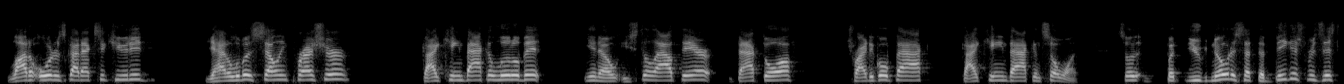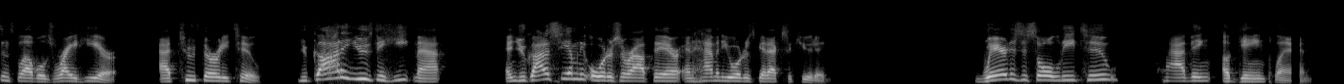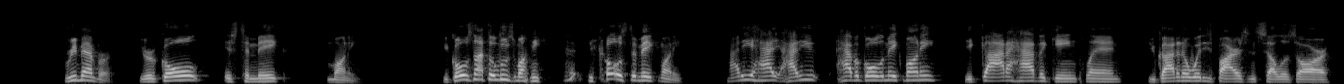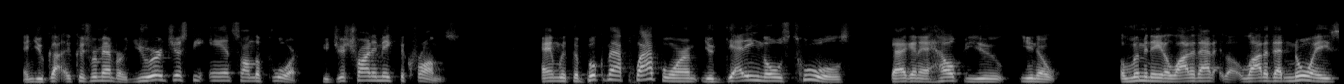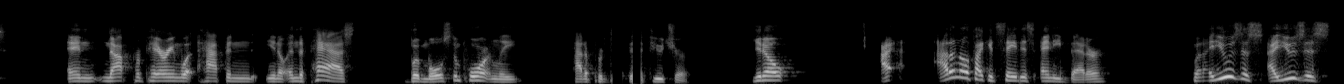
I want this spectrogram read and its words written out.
A lot of orders got executed. You had a little bit of selling pressure. Guy came back a little bit. You know, he's still out there, backed off, tried to go back. Guy came back and so on. So, but you notice that the biggest resistance level is right here at 232. You got to use the heat map and you got to see how many orders are out there and how many orders get executed. Where does this all lead to? Having a game plan. Remember, your goal is to make money. Your goal is not to lose money. Your goal is to make money. How do you how, how do you have a goal to make money? You got to have a game plan. You got to know where these buyers and sellers are, and you got because remember, you're just the ants on the floor. You're just trying to make the crumbs. And with the Bookmap platform, you're getting those tools that are going to help you, you know, eliminate a lot of that, a lot of that noise, and not preparing what happened, you know, in the past, but most importantly, how to predict the future. You know, I I don't know if I could say this any better, but I use this I use this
